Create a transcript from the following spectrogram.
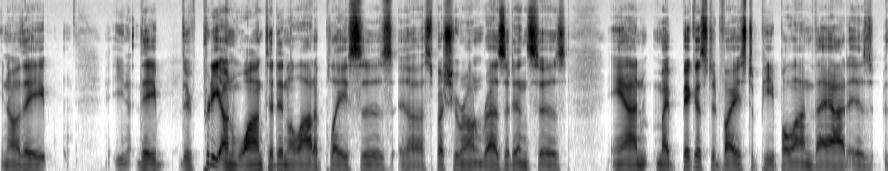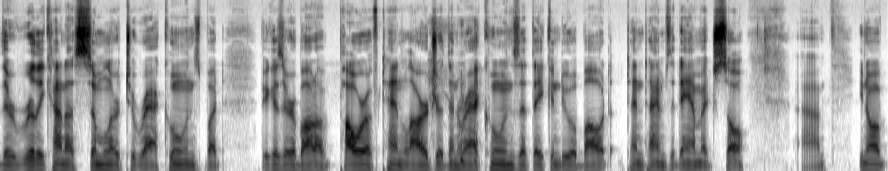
You know, they you know they they're pretty unwanted in a lot of places, uh, especially around residences. And my biggest advice to people on that is they're really kind of similar to raccoons, but because they're about a power of 10 larger than raccoons that they can do about 10 times the damage. So, um, you know,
